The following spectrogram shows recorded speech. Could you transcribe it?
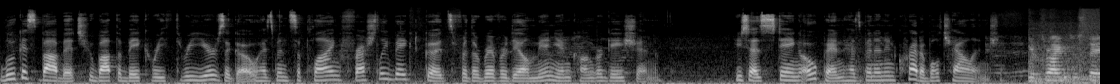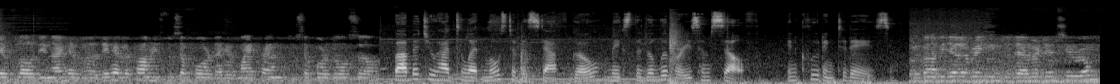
Lucas Babic, who bought the bakery three years ago, has been supplying freshly baked goods for the Riverdale Minyan congregation. He says staying open has been an incredible challenge. We're trying to stay afloat, and I have uh, they have a family to support. I have my family to support also. Babic, who had to let most of his staff go, makes the deliveries himself, including today's. We're going to be delivering into the emergency room.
